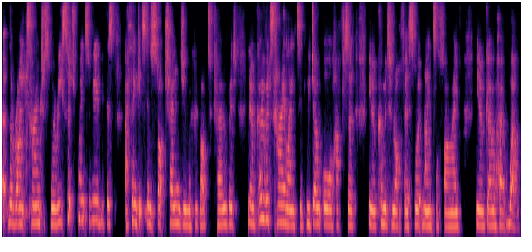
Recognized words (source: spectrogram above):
at the right time, just from a research point of view, because I think it's going to start changing with regard to COVID. You know, COVID's highlighted we don't all have to, you know, come into an office, work nine to five, you know, go home. Well,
